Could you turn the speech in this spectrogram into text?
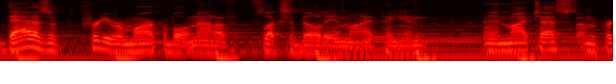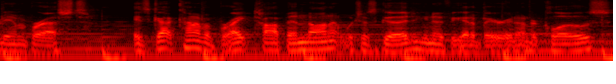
That is a pretty remarkable amount of flexibility in my opinion. In my test, I'm pretty impressed. It's got kind of a bright top end on it, which is good, you know, if you got to bury it under clothes.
